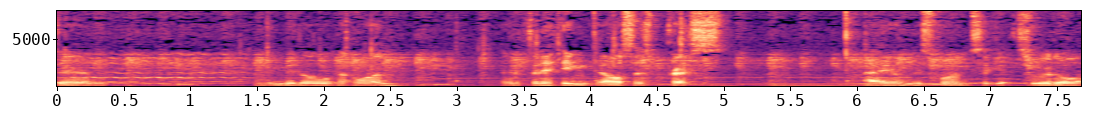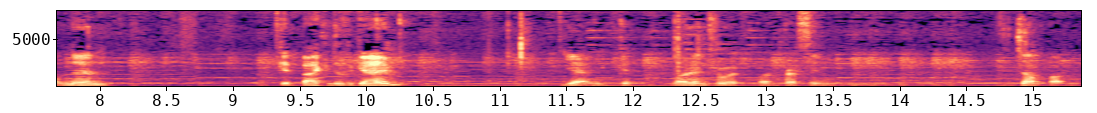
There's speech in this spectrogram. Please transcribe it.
Then in the middle, that one. And if anything else, just press a on this one to get through it all, and then get back into the game. Yeah, you get right into it by pressing the jump button.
